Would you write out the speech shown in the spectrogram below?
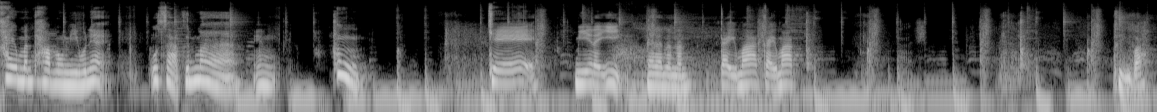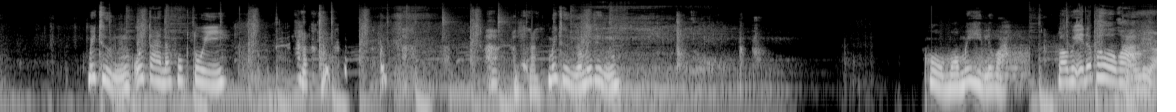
ครมันทำตรงนี้วะเนี่ย อุตส่าห์ขึ้นมา อืมอืมโอเค มีอะไรอีก นั่นนั่นนั่นไก่มากไก่มาก ถึงปะไม่ถึงอุ้ยตายแล้วพวกตุย ไม่ถึงก็ไม่ถึงโหมองไม่เห็นเลยว่ะ เรามีเอเดอร์เพลค่ะ เราเหลือ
